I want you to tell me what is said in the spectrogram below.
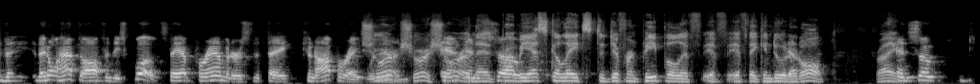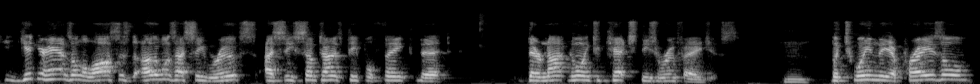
they don't have to offer these quotes. They have parameters that they can operate sure, within. Sure, sure, and, and, and that so, probably escalates to different people if if if they can do it yeah. at all. Right. And so get your hands on the losses. The other ones I see roofs. I see sometimes people think that they're not going to catch these roof ages. Hmm. Between the appraisal,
